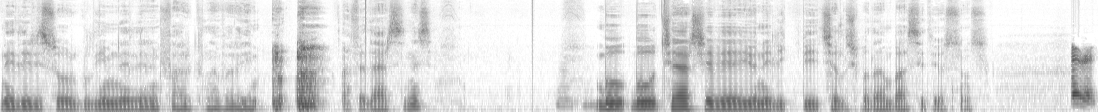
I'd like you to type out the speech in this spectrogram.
neleri sorgulayayım, nelerin farkına varayım, affedersiniz. Bu, bu çerçeveye yönelik bir çalışmadan bahsediyorsunuz. Evet.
